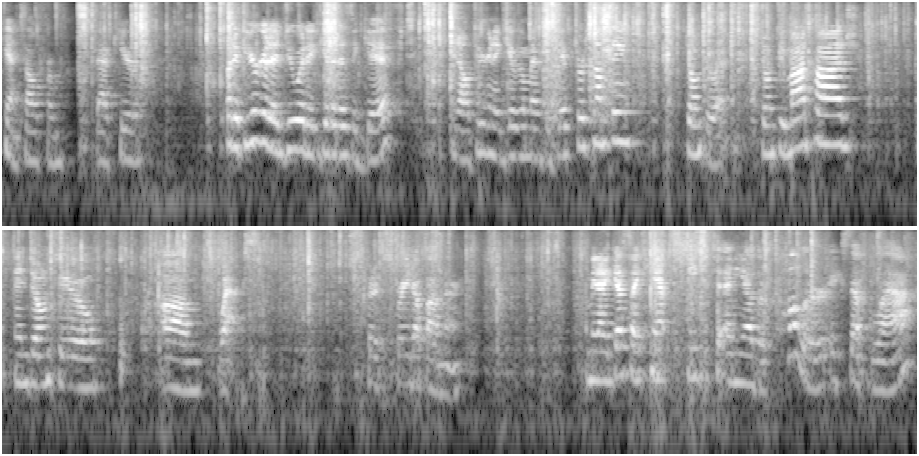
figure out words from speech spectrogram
Can't tell from back here. But if you're going to do it and give it as a gift, know, if you're going to give them as a gift or something, don't do it. Don't do Mod Podge and don't do um, wax. Just put it straight up on there. I mean, I guess I can't speak to any other color except black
